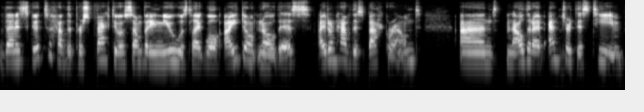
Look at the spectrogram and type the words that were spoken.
then it's good to have the perspective of somebody new who's like, well, I don't know this. I don't have this background. And now that I've entered this team,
